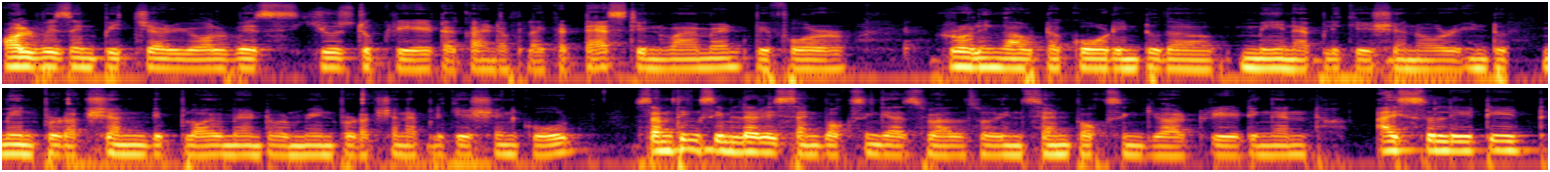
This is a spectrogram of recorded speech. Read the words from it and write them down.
always in picture. You always used to create a kind of like a test environment before rolling out a code into the main application or into main production deployment or main production application code. Something similar is sandboxing as well. So in sandboxing you are creating an isolated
